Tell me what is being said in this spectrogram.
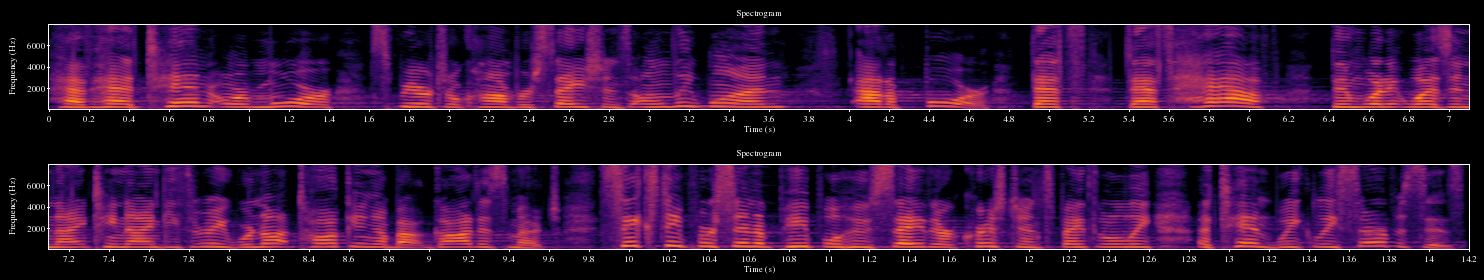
have had 10 or more spiritual conversations, only one out of four. That's, that's half than what it was in 1993. We're not talking about God as much. 60% of people who say they're Christians faithfully attend weekly services.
